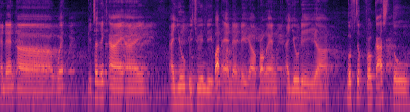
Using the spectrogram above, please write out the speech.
and then uh, when the technique I, I, I use between the back end and the uh, front end, I use the uh, bootstrap broadcast to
